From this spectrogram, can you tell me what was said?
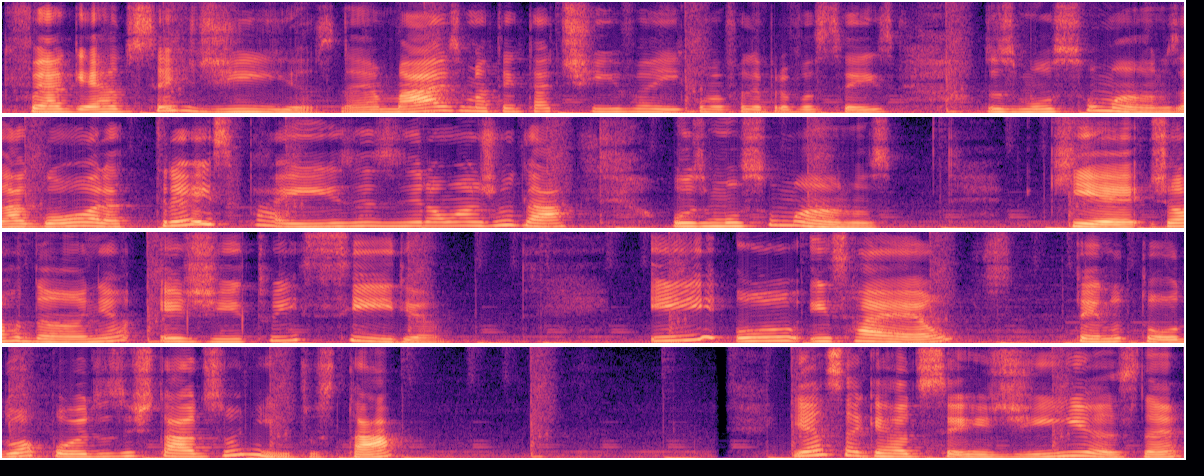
que foi a Guerra dos Seis Dias, né? Mais uma tentativa aí, como eu falei para vocês, dos muçulmanos. Agora, três países irão ajudar os muçulmanos, que é Jordânia, Egito e Síria. E o Israel tendo todo o apoio dos Estados Unidos, tá? E essa Guerra dos Seis Dias, né?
